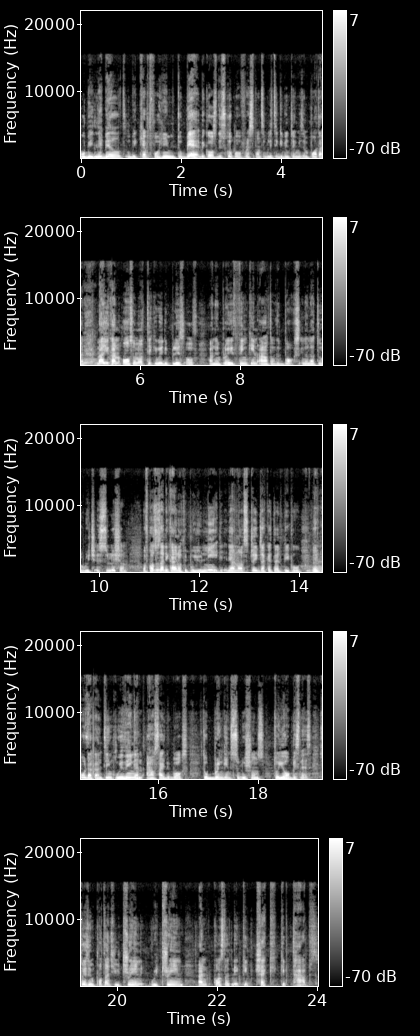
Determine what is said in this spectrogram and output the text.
will be labeled will be kept for him to bear because the scope of responsibility given to him is important. Yeah. now you can also not take away the place of an employee thinking out of the box in order to reach a solution. Of course those are the kind of people you need. They are not straight jacketed people they're people that can think within and outside the box to bring in solutions to your business. So it's important you train retrain and constantly keep check keep tabs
